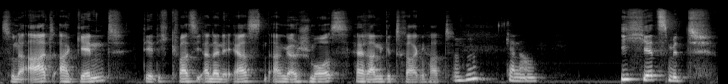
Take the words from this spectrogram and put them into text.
so eine Art Agent, der dich quasi an deine ersten Engagements herangetragen hat. Mhm, genau. Ich jetzt mit,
